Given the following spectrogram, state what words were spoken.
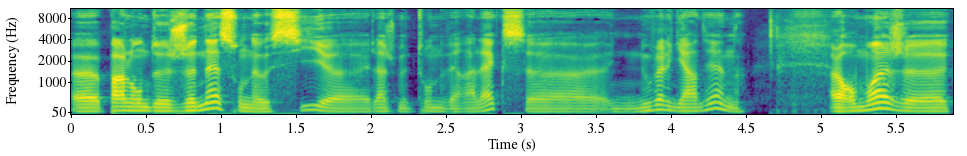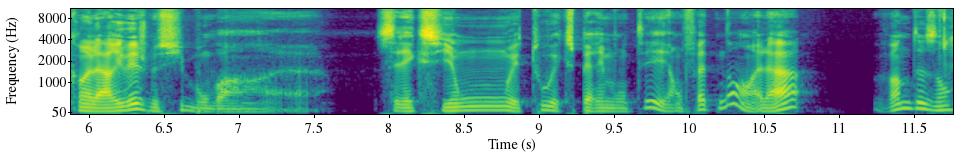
Euh, parlons de jeunesse, on a aussi, euh, là je me tourne vers Alex, euh, une nouvelle gardienne. Alors moi, je, quand elle est arrivée, je me suis dit, bon, ben, euh, sélection et tout, expérimenté. Et en fait, non, elle a 22 ans.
